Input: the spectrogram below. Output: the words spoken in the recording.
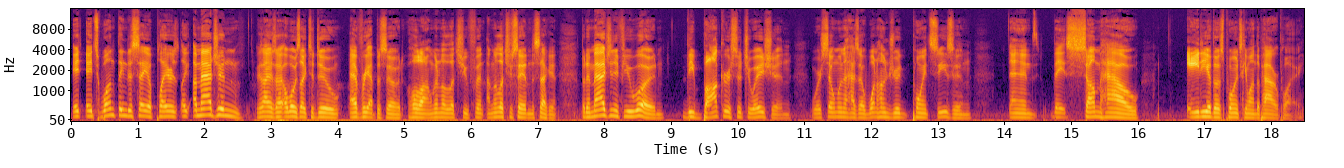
It, it's one thing to say of players like imagine as I always like to do every episode. Hold on, I'm gonna let you fin- I'm gonna let you say it in a second. But imagine if you would the bonker situation where someone has a 100 point season and they somehow 80 of those points came on the power play.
